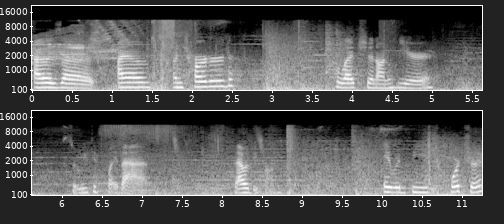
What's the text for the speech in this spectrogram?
I was uh I have Uncharted collection on here. So we could play that. That would be fun. It would be torture.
